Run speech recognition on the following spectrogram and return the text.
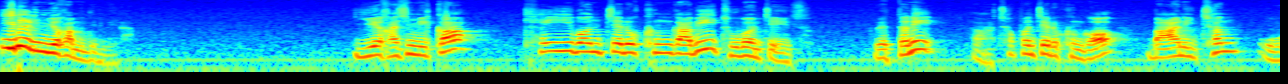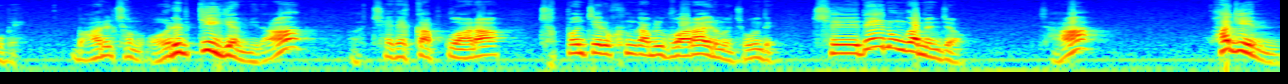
1을 입력하면 됩니다. 이해가십니까? K번째로 큰 값이 두 번째 인수. 그랬더니 아, 첫 번째로 큰 거 12,500. 말을 참 어렵게 얘기합니다. 어, 최대값 구하라. 첫 번째로 큰 값을 구하라. 이러면 좋은데 최대 농가 면적. 자, 확인.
